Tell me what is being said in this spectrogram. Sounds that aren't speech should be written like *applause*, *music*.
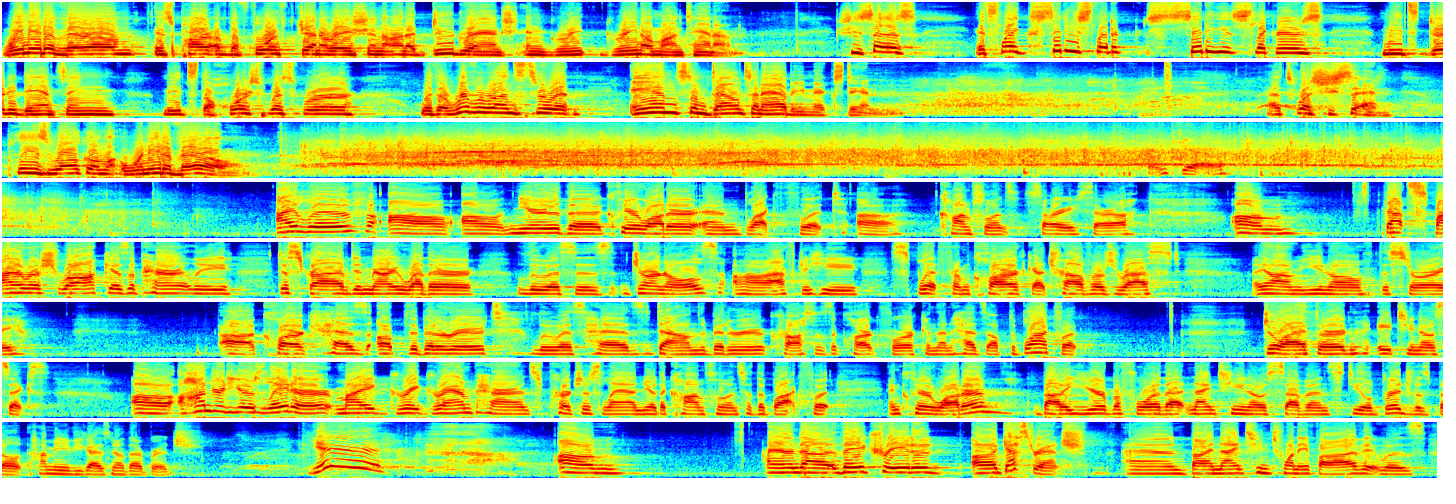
Juanita Vero is part of the fourth generation on a dude ranch in Greenough, Montana. She says, it's like City, City Slickers meets Dirty Dancing, meets The Horse Whisperer, with a river runs through it and some Downton Abbey mixed in. That's what she said. Please welcome Juanita Vero. You. I live uh, uh, near the Clearwater and Blackfoot uh, confluence. Sorry, Sarah. Um, that spirish rock is apparently described in Meriwether Lewis's journals uh, after he split from Clark at Traveler's Rest. Um, you know the story. Uh, Clark heads up the Bitterroot, Lewis heads down the Bitterroot, crosses the Clark Fork, and then heads up the Blackfoot. July 3rd, 1806. Uh, a hundred years later, my great-grandparents purchased land near the confluence of the Blackfoot and Clearwater. About a year before that 1907 steel bridge was built. How many of you guys know that bridge? Yeah! Um, and uh, they created a guest ranch. And by 1925, it was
